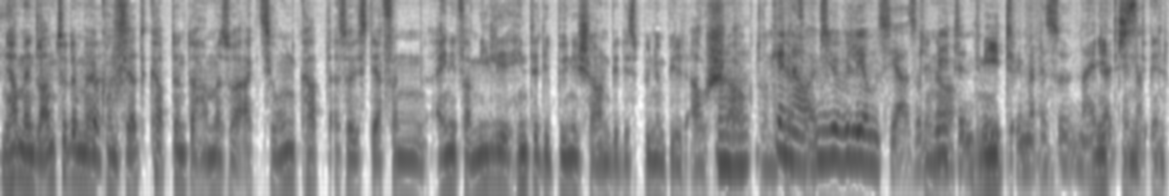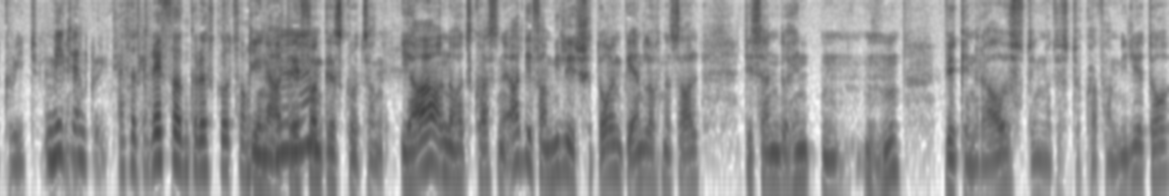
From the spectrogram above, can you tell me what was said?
Wir haben in Landshut einmal ein Konzert gehabt und da haben wir so eine Aktion gehabt. Also es darf eine Familie hinter die Bühne schauen, wie das Bühnenbild ausschaut. Mhm. genau, im Jubiläumsjahr, so genau, Meet and Meet, wie man das so Meet and, and Greet. Meet genau. and Greet. Also Treffer und Grüß Gott sagen. Genau, mhm. Treffer und Grüß Gott sagen. Ja, und dann hat es geheißen, ja, die Familie ist schon da im Bernlachner Saal, die sind da hinten. Mhm. Wir gehen raus, denken wir, das ist doch keine Familie da.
